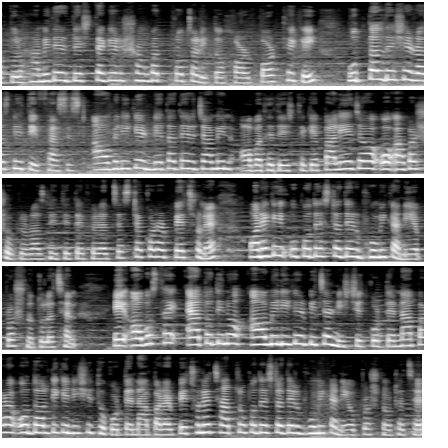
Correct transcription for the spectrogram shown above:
আব্দুল হামিদের দেশত্যাগের সংবাদ প্রচারিত হওয়ার পর থেকেই উত্তাল দেশের রাজনীতি, ফ্যাসিস্ট আওয়ামী লীগের নেতাদের জামিন, অবাধে দেশ থেকে পালিয়ে যাওয়া ও আবার সক্রিয় রাজনীতিতে ফেরার চেষ্টা করার পেছনে অনেকেই উপদেষ্টাদের ভূমিকা নিয়ে প্রশ্ন তুলেছেন। এই অবস্থায় এতদিনও আওয়ামী লীগের বিচার নিশ্চিত করতে না পারা ও দলটিকে নিষিদ্ধ করতে না পারার পেছনে ছাত্র উপদেষ্টাদের ভূমিকা নিয়েও প্রশ্ন উঠেছে।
